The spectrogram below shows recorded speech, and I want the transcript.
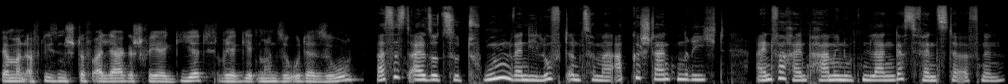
Wenn man auf diesen Stoff allergisch reagiert, reagiert man so oder so. Was ist also zu tun, wenn die Luft im Zimmer abgestanden riecht? Einfach ein paar Minuten lang das Fenster öffnen.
